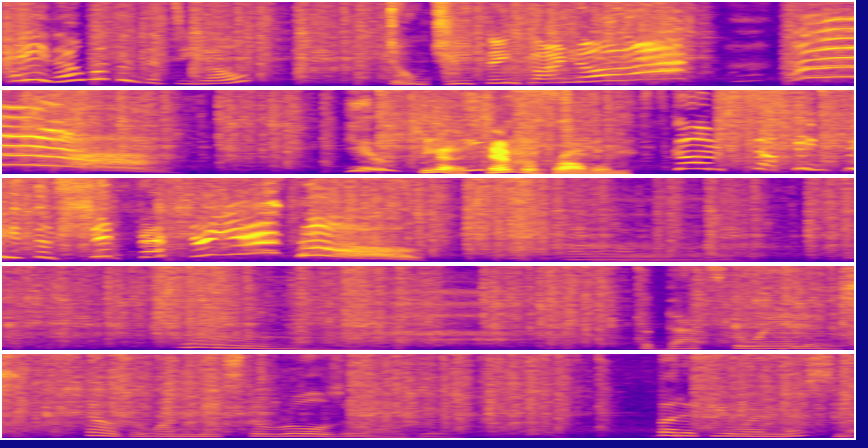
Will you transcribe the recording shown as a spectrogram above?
Hey, that wasn't the deal. Don't you think I know that? Ah! You got a temper bastard! problem. Scum-sucking piece of shit factory asshole! but that's the way it is. Tails the one who makes the rules around here. But if you win this match,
